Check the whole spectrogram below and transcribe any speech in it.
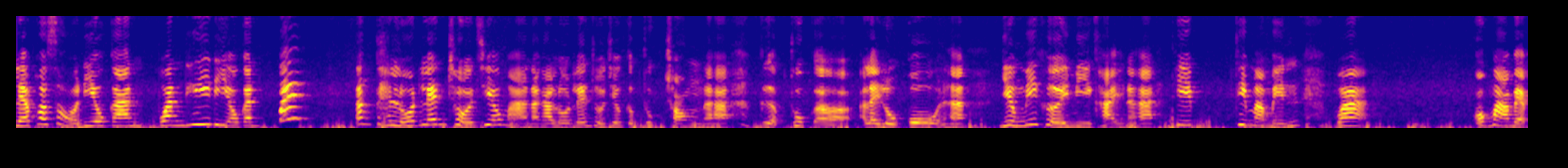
แล้วพอสอเดียวกันวันที่เดียวกันเป๊ะตั้งแต่โรถเล่นโซเชียลมานะคะโรถเล่นโซเชียลเกือบทุกช่องนะคะ เกือบทุกเอ่ออะไรโลโก้นะคะยังไม่เคยมีใครนะคะที่ที่มาเม้นว่าออกมาแบบ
